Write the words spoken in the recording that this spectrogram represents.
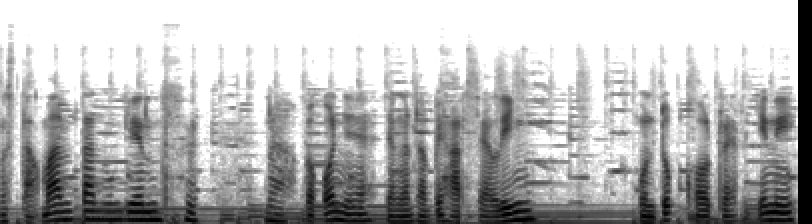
ngestak mantan mungkin. Nah pokoknya jangan sampai hard selling untuk cold traffic ini.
